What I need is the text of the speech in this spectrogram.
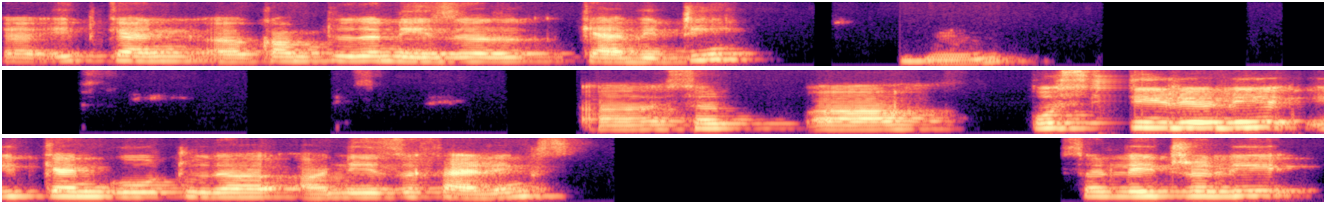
it can uh, come to the nasal cavity. Hmm. Uh, uh, posteriorly it can go to the uh, nasopharynx. So laterally,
